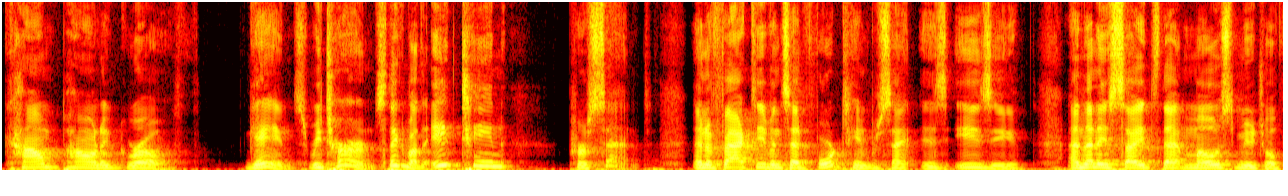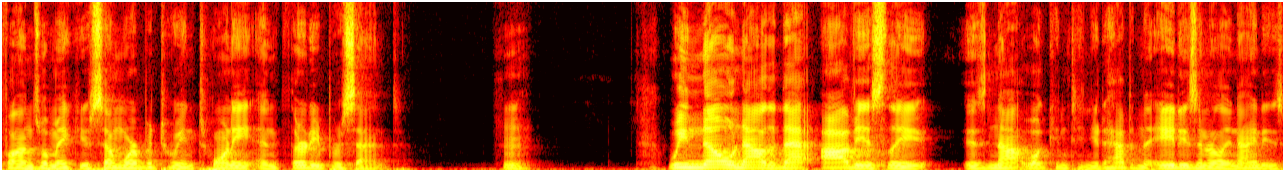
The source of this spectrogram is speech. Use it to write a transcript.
compounded growth gains returns. Think about it, 18 percent. And in fact, he even said 14% is easy. And then he cites that most mutual funds will make you somewhere between 20 and 30%. Hmm. We know now that that obviously is not what continued to happen. In the 80s and early 90s,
